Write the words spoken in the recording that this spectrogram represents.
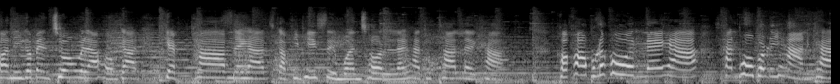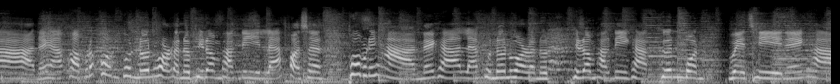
ตอนนี้ก็เป็นช่วงเวลาของการเก็บภาพนะคะกับพี่ๆสื่อมวลชนและค่ะทุกท่านเลยค่ะ ขอขอบพระคุณนะคะ ท่านผู้บริหารค่ะนะคะขอบพระคุณคุณนุ่นวรนุชพิรมพักดีและขอเชิญผู้บริหารนะคะ และคุณนุ่นวรนุชพิรมพักดีค่ะ ขึ้นบนเวทีนะคะ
